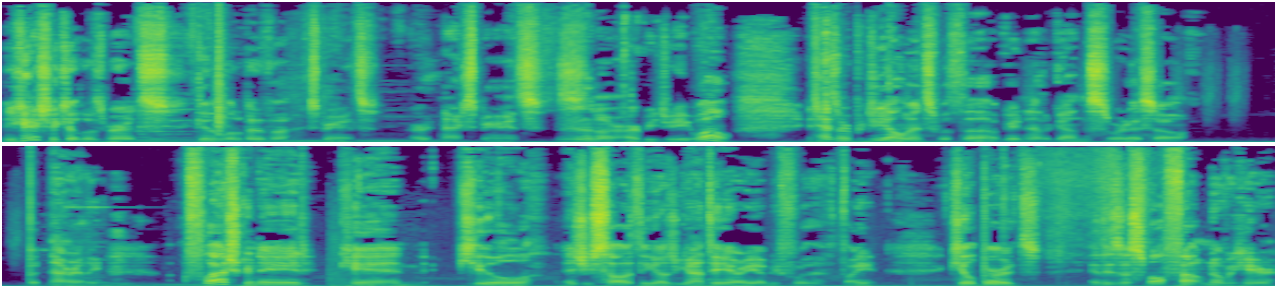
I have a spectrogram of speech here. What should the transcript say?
You can actually kill those birds, get a little bit of a experience. Or not experience. This isn't an RPG. Well, it has RPG elements with uh, upgrading other guns, sorta. So, but not really. A flash grenade can kill, as you saw at the El Gigante area before the fight, kill birds. And there's a small fountain over here.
